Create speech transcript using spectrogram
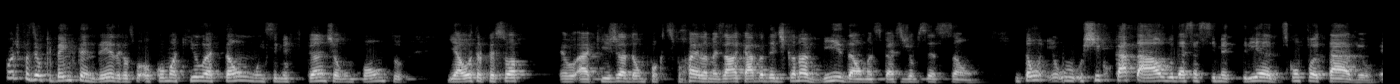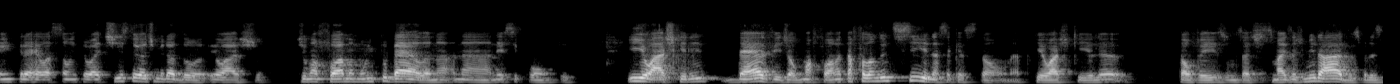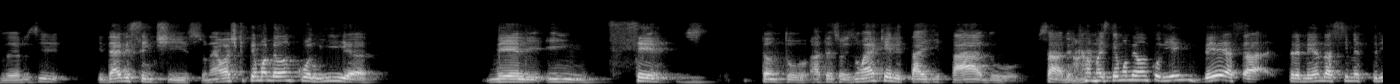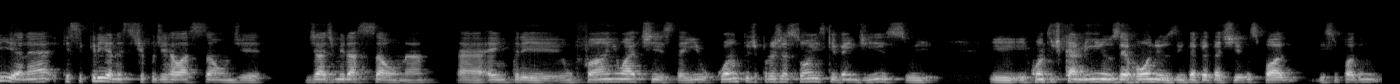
pode fazer o que bem entender, ou como aquilo é tão insignificante a algum ponto, e a outra pessoa, eu aqui já dou um pouco de spoiler, mas ela acaba dedicando a vida a uma espécie de obsessão. Então, o Chico capta algo dessa simetria desconfortável entre a relação entre o artista e o admirador, eu acho, de uma forma muito bela na, na nesse conto. E eu acho que ele deve, de alguma forma, estar tá falando de si nessa questão, né? porque eu acho que ele é talvez um dos artistas mais admirados brasileiros e, e deve sentir isso. Né? Eu acho que tem uma melancolia nele em ser tanto atenções. Não é que ele está irritado, sabe? Mas tem uma melancolia em ver essa tremenda assimetria, né? Que se cria nesse tipo de relação de, de admiração, né? É, entre um fã e um artista e o quanto de projeções que vem disso e, e, e quanto de caminhos errôneos interpretativos pode isso pode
